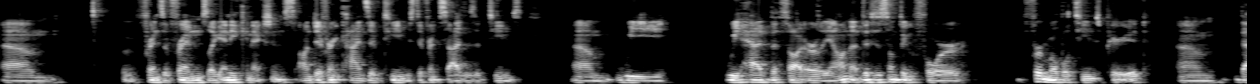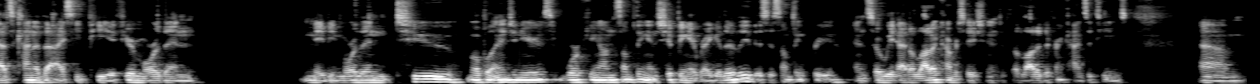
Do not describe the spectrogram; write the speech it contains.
um, friends of friends, like any connections on different kinds of teams, different sizes of teams. we we had the thought early on that this is something for for mobile teams. Period. Um, that's kind of the ICP. If you're more than maybe more than two mobile engineers working on something and shipping it regularly, this is something for you. And so we had a lot of conversations with a lot of different kinds of teams, um,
